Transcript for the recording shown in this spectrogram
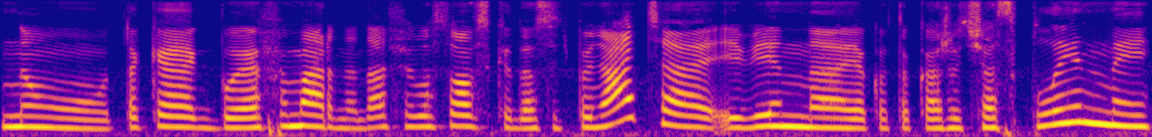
Е, ну, таке якби ефемерне, да, філософське досить поняття, і він, е, як ото кажуть, часплинний.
